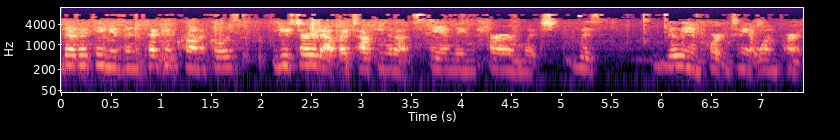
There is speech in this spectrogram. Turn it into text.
the other thing is in Second Chronicles, you started out by talking about standing firm, which was really important to me at one point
